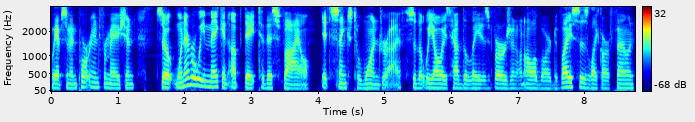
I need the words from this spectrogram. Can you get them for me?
We have some important information. So whenever we make an update to this file, it syncs to OneDrive so that we always have the latest version on all of our devices like our phone.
